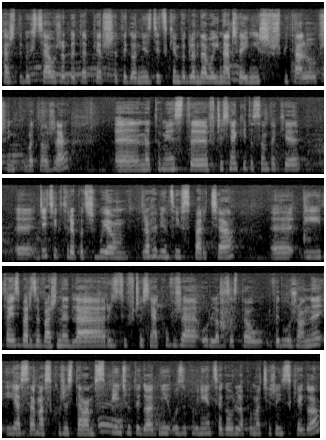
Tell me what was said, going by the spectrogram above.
każdy by chciał, żeby te pierwsze tygodnie z dzieckiem wyglądały inaczej niż w szpitalu przy inkubatorze. E, Natomiast e, wcześniaki to są takie e, dzieci, które potrzebują trochę więcej wsparcia. E, I to jest bardzo ważne dla rodziców wcześniaków, że urlop został wydłużony i ja sama skorzystałam z pięciu tygodni uzupełniającego urlopu macierzyńskiego,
